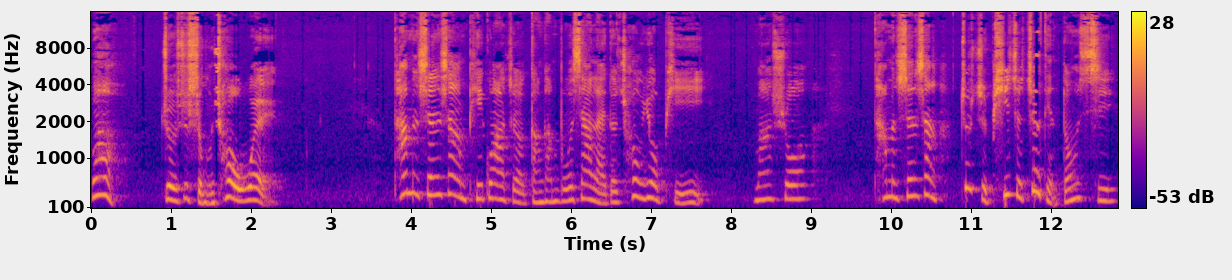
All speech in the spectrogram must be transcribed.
哇，这是什么臭味？”他们身上披挂着刚刚剥下来的臭柚皮。妈说：“他们身上就只披着这点东西。”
